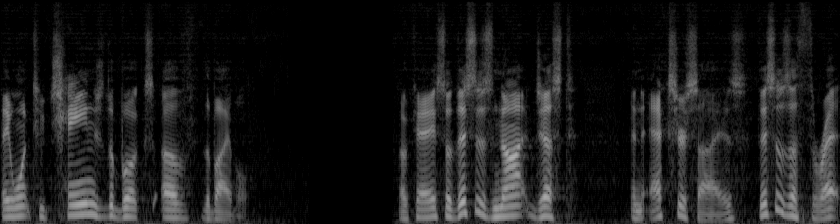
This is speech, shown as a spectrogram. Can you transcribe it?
They want to change the books of the Bible. Okay, so this is not just an exercise, this is a threat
